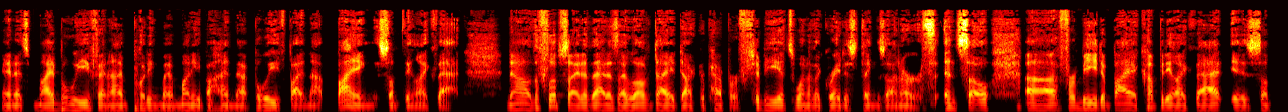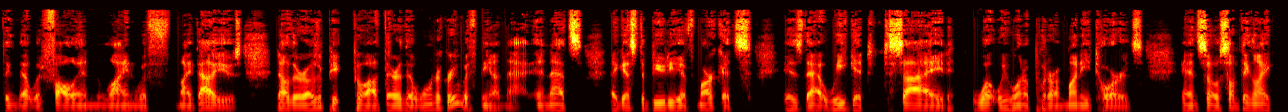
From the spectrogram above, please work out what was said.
and it's my belief and I'm putting my money behind that belief by not buying something like that. Now, the flip side of that is I love Diet Dr. Pepper. To me, it's one of the greatest things on earth. And so, uh, for me to buy a company like that is something that would fall in line with my values. Now, there are other people out there that won't agree with me on that. And that's, I guess, the beauty of markets is that we get to decide what we want to put our money towards. And so something like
